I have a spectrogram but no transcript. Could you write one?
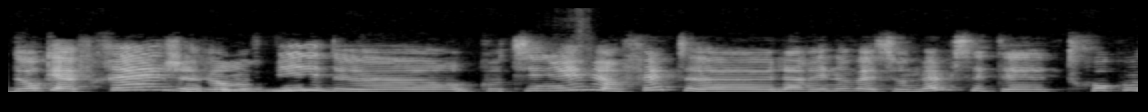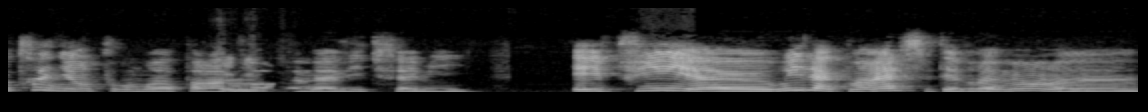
Donc après, j'avais envie de continuer, mais en fait, euh, la rénovation de meubles, c'était trop contraignant pour moi par rapport mm. à ma vie de famille. Et puis, euh, oui, l'aquarelle, c'était vraiment, euh,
